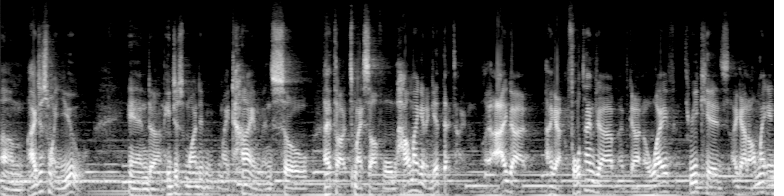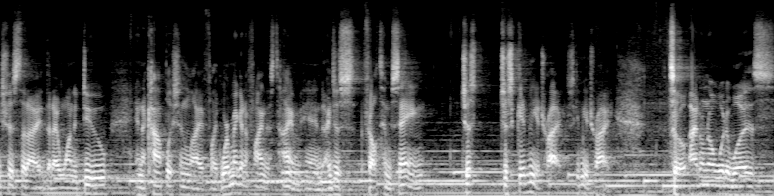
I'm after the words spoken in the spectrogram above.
Um, I just want you. And um, he just wanted my time. And so I thought to myself, well, how am I going to get that time? I got I got a full-time job. I've got a wife, three kids. I got all my interests that I that I want to do and accomplish in life. Like, where am I going to find this time? And I just felt him saying, just just give me a try. Just give me a try. So I don't know what it was,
